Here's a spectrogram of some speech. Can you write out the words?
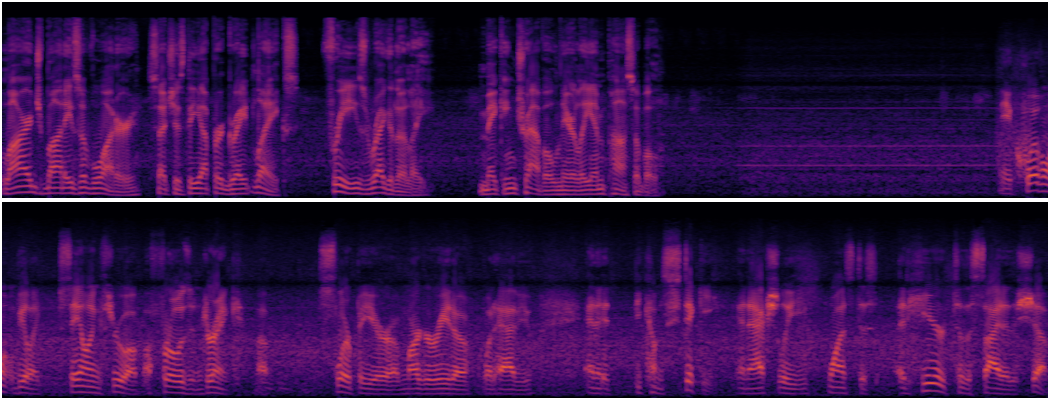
large bodies of water, such as the upper Great Lakes, freeze regularly, making travel nearly impossible. The equivalent would be like sailing through a, a, frozen drink, a Slurpee or a margarita, what have you, and it becomes sticky and actually wants to adhere to the side of the ship.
